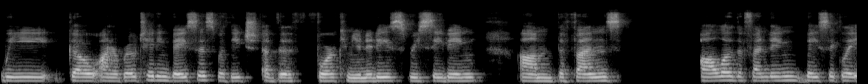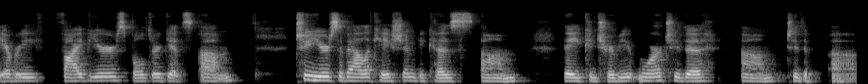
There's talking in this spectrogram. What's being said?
we go on a rotating basis with each of the four communities receiving um, the funds, all of the funding basically every five years. Boulder gets um, two years of allocation because um, they contribute more to the um, to the uh,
